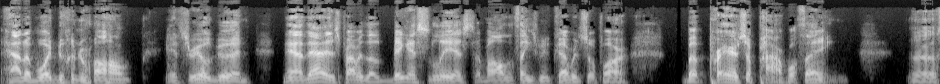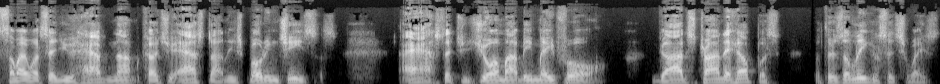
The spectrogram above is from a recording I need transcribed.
how to avoid doing wrong. It's real good. Now, that is probably the biggest list of all the things we've covered so far, but prayer is a powerful thing. Uh, somebody once said, You have not because you ask not, and he's quoting Jesus. Ask that your joy might be made full. God's trying to help us, but there's a legal situation.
